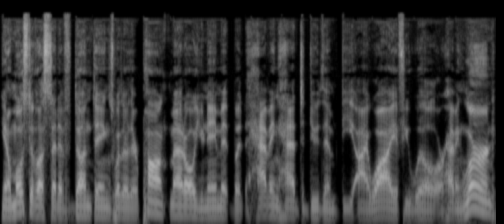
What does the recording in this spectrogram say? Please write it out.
you know most of us that have done things, whether they're punk, metal, you name it, but having had to do them DIY, if you will, or having learned,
